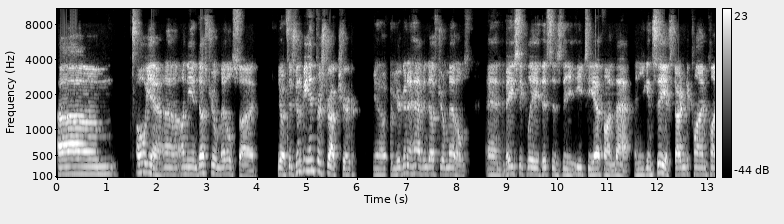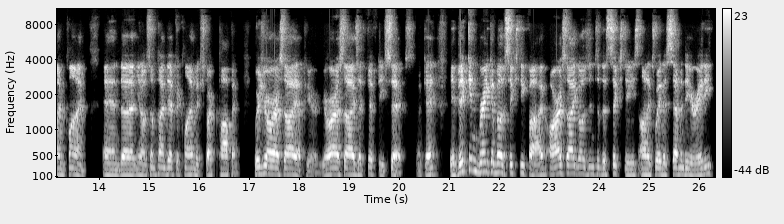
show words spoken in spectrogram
Um, oh, yeah, uh, on the industrial metal side, you know, if there's going to be infrastructure, you know, you're going to have industrial metals. And basically, this is the ETF on that. And you can see it's starting to climb, climb, climb. And, uh, you know, sometimes after climb, it start popping. Where's your RSI up here? Your RSI is at 56. Okay. If it can break above 65, RSI goes into the 60s on its way to 70 or 80.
